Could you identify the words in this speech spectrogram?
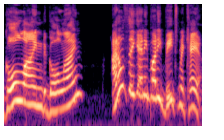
goal line to goal line, I don't think anybody beats Mikheyev.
